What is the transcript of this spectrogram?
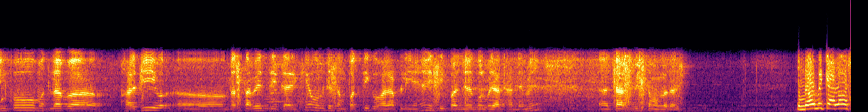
इनको मतलब फर्जी दस्तावेज़ दे करके उनके संपत्ति को हड़प लिए हैं इसी पर जो है गोलबाजार थाने में चार सौ बीस का मामला दर्ज। इंदौर में कैलाश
